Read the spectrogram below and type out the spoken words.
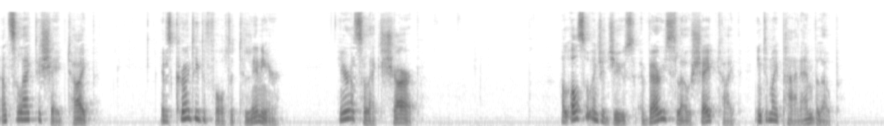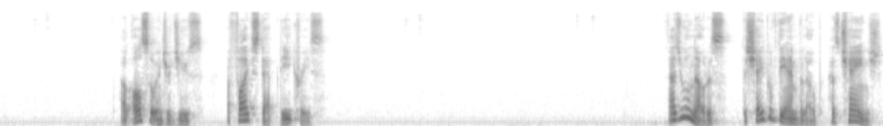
and select a shape type. It is currently defaulted to linear. Here I'll select sharp. I'll also introduce a very slow shape type into my pan envelope. I'll also introduce a 5-step decrease. As you will notice, the shape of the envelope has changed,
